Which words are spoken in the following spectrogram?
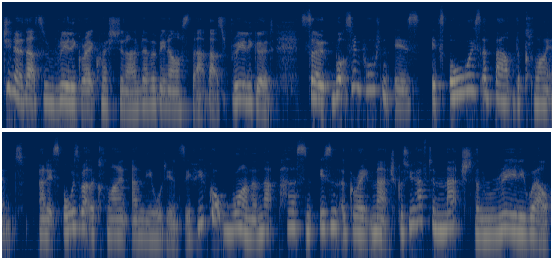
Do you know that's a really great question? I've never been asked that. That's really good. So, what's important is it's always about the client and it's always about the client and the audience. If you've got one and that person isn't a great match, because you have to match them really well,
